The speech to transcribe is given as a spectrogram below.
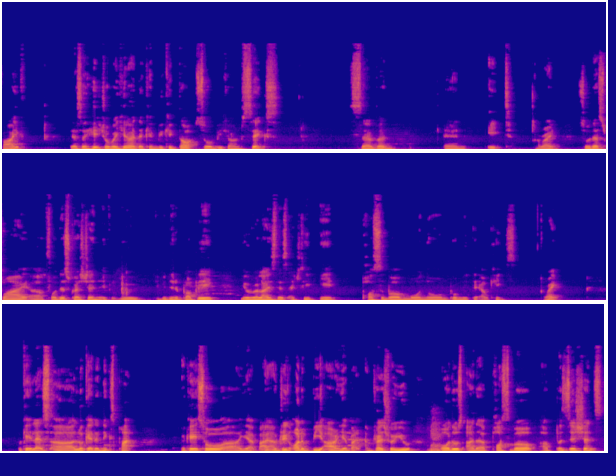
5. There's a H over here that can be kicked out, so it becomes 6, 7, and 8. Alright, so that's why uh, for this question, if you if you did it properly, you realize there's actually 8 possible monobrominated alkanes. Right? Okay, let's uh, look at the next part. Okay, so uh, yeah, I'm doing all the BR here, but I'm trying to show you all those the possible uh, positions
